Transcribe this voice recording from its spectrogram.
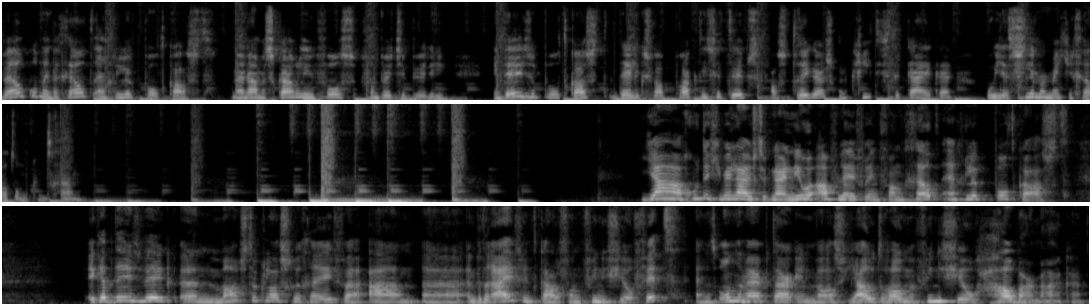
Welkom in de Geld en Geluk podcast. Mijn naam is Carolien Vos van Budget Buddy. In deze podcast deel ik zowel praktische tips als triggers om kritisch te kijken hoe je slimmer met je geld om kunt gaan. Ja, goed dat je weer luistert naar een nieuwe aflevering van Geld en Geluk podcast. Ik heb deze week een masterclass gegeven aan uh, een bedrijf in het kader van Financieel Fit. En het onderwerp daarin was jouw dromen financieel haalbaar maken.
